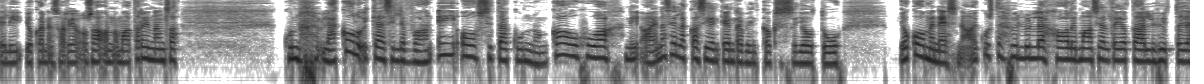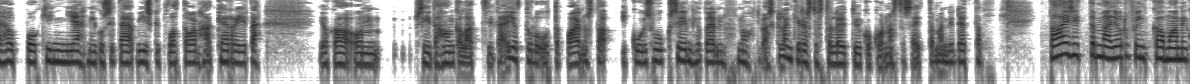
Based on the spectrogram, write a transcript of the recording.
eli jokainen sarjan osa on oma tarinansa. Kun yläkouluikäisille vaan ei ole sitä kunnon kauhua, niin aina siellä kasien kenravinkkauksessa joutuu joko menee sinne aikuisten hyllylle haalimaan sieltä jotain lyhyttä ja helppoa kingiä, niin kuin sitä 50 vuotta vanhaa käriitä, joka on siitä hankala, että sitä ei ole tullut uutta painosta ikuisuuksiin, joten no, Jyväskylän kirjastosta löytyy kokonasta seitsemän nidettä. Tai sitten mä joudun vinkkaamaan niin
